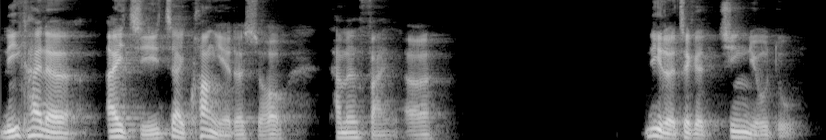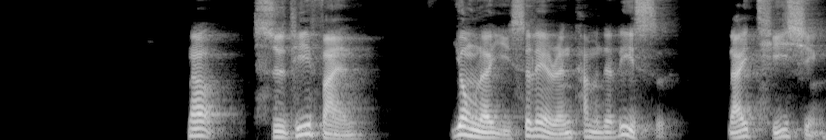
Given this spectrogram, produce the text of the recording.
离开了埃及，在旷野的时候，他们反而立了这个金牛犊。那史提反用了以色列人他们的历史。来提醒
